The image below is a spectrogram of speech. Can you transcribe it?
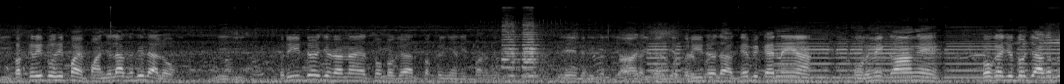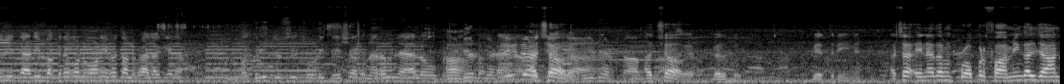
ਜੀ। ਬੱਕਰੀ ਤੁਸੀਂ ਭਾਵੇਂ 5 ਲੱਖ ਦੀ ਲੈ ਲਓ। ਜੀ ਜੀ। ਬਰੀਡਰ ਜਿਹੜਾ ਨਾ ਇਹ ਤੋਂ ਬਗੈਰ ਬੱਕਰੀਆਂ ਨਹੀਂ ਬਣਦੀਆਂ ਇਹ ਮੇਰੀ ਗੱਲ ਯਾਦ ਰੱਖਿਓ ਬਰੀਡਰ ਦਾ ਅੱਗੇ ਵੀ ਕਹਿੰਦੇ ਆ ਹੁਣ ਵੀ ਕਹਾਂਗੇ ਕਿਉਂਕਿ ਜਦੋਂ ਜਾ ਕੇ ਤੁਸੀਂ ਡੈਡੀ ਬੱਕਰੇ ਕੋਲ ਲਵਾਉਣੀ ਫਿਰ ਤੁਹਾਨੂੰ ਫਾਇਦਾ ਕੀ ਇਹਦਾ? ਬੱਕਰੀ ਤੁਸੀਂ ਥੋੜੀ ਬੇਸ਼ੱਕ ਨਰਮ ਲੈ ਲਓ ਬਰੀਡਰ ਜਿਹੜਾ ਹੈ ਅੱਛਾ ਹੋਵੇ। breeder top ਅੱਛਾ ਹੋਵੇ। ਬਿਲਕੁਲ। ਬਿਹਤਰੀਨ ਹੈ। ਅੱਛਾ ਇਹਨਾਂ ਦਾ ਹੁਣ ਪ੍ਰੋਪਰ ਫਾਰਮਿੰਗ ਵੱਲ ਜਾਣ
